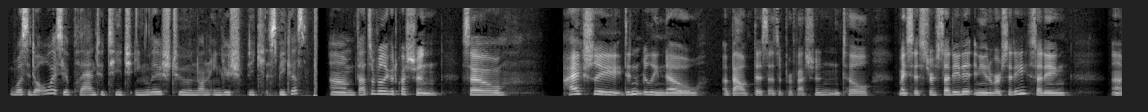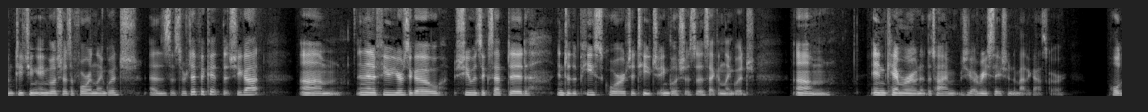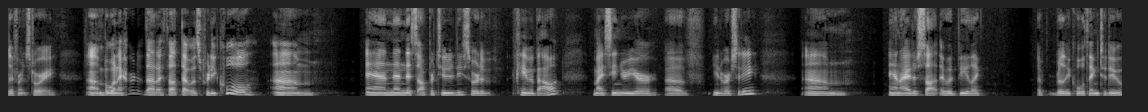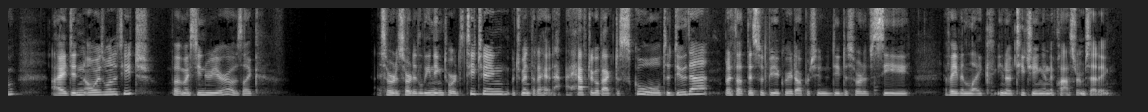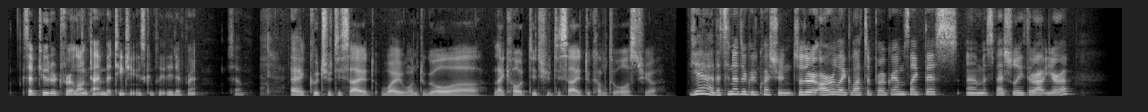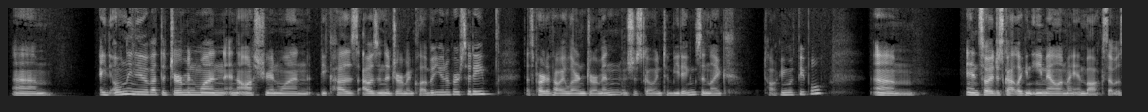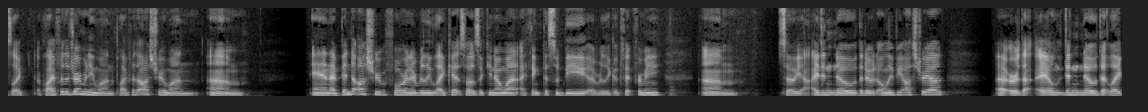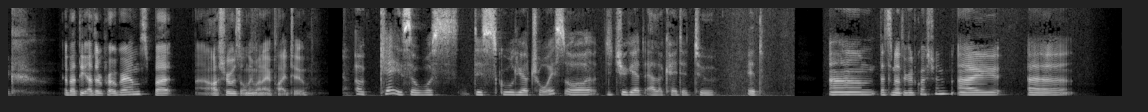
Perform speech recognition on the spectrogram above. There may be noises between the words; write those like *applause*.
Was it always your plan to teach English to non English speak- speakers? Um, that's a really good question. So, I actually didn't really know about this as a profession until my sister studied it in university, studying um, teaching English as a foreign language as a certificate that she got. Um, and then a few years ago, she was accepted into the Peace Corps to teach English as a second language um, in Cameroon at the time. She got restationed to Madagascar. Whole different story. Um, but when I heard of that, I thought that was pretty cool. Um, and then this opportunity sort of came about my senior year of university. Um, and I just thought it would be like a really cool thing to do. I didn't always want to teach, but my senior year, I was like, I sort of started leaning towards teaching, which meant that I had I have to go back to school to do that. But I thought this would be a great opportunity to sort of see if I even like you know teaching in a classroom setting. Because I've tutored for a long time, but teaching is completely different. So Uh, could you decide where you want to go, or like how did you decide to come to Austria? Yeah, that's another good question. So there are like lots of programs like this, um, especially throughout Europe. Um, I only knew about the German one and the Austrian one because I was in the German club at university. That's part of how I learned German. It was just going to meetings and like talking with people. Um, and so I just got like an email in my inbox that was like, apply for the Germany one, apply for the Austria one. Um, and I've been to Austria before and I really like it. So I was like, you know what? I think this would be a really good fit for me. Um, so yeah, I didn't know that it would only be Austria, uh, or that I only didn't know that like about the other programs, but Austria was the only one I applied to. Okay, so was this school your choice or did you get allocated to it? Um, that's another good question. I uh,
